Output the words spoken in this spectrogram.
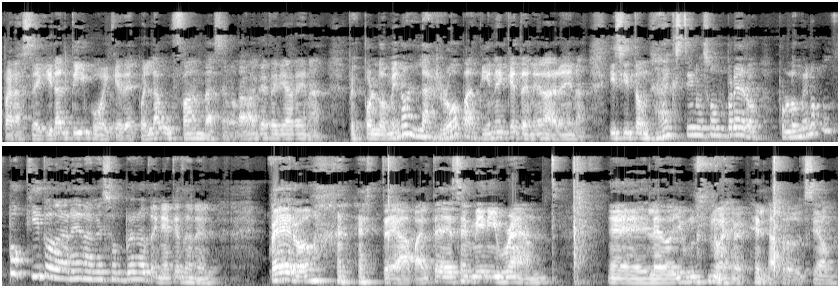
para seguir al tipo y que después la bufanda se notaba que tenía arena, pues por lo menos la ropa tiene que tener arena. Y si Tom Hanks tiene un sombrero, por lo menos un poquito de arena en el sombrero tenía que tener. Pero, este, aparte de ese mini rant, Eh, le doy un 9 en la producción.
